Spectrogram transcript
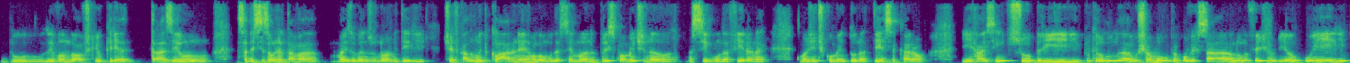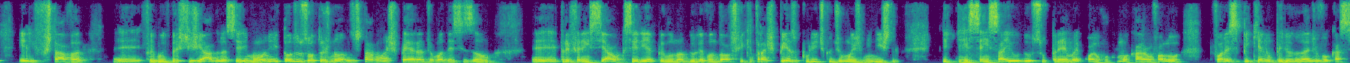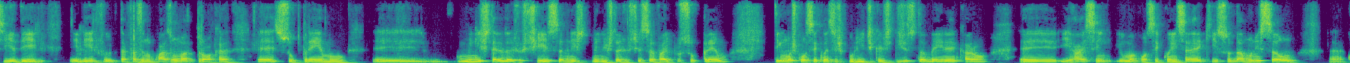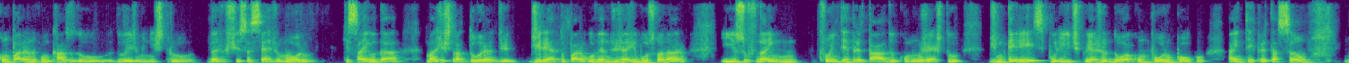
do Lewandowski. Eu queria trazer um. Essa decisão já estava, mais ou menos, o nome dele tinha ficado muito claro né, ao longo da semana, principalmente na, na segunda-feira, né, como a gente comentou na terça, Carol e Heisen, sobre. Porque o Lula o chamou para conversar, o Lula fez reunião com ele, ele estava. É, foi muito prestigiado na cerimônia e todos os outros nomes estavam à espera de uma decisão é, preferencial, que seria pelo nome do Lewandowski, que traz peso político de um ex-ministro que recém saiu do Supremo, e qual, o Carol falou, fora esse pequeno período na advocacia dele, ele está fazendo quase uma troca é, Supremo, é, Ministério da Justiça, ministro, ministro da Justiça vai para o Supremo. Tem umas consequências políticas disso também, né, Carol é, e Heisen? E uma consequência é que isso dá munição, é, comparando com o caso do, do ex-ministro da Justiça, Sérgio Moro, que saiu da magistratura de, direto para o governo de Jair Bolsonaro. E isso foi interpretado como um gesto de interesse político e ajudou a compor um pouco a interpretação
